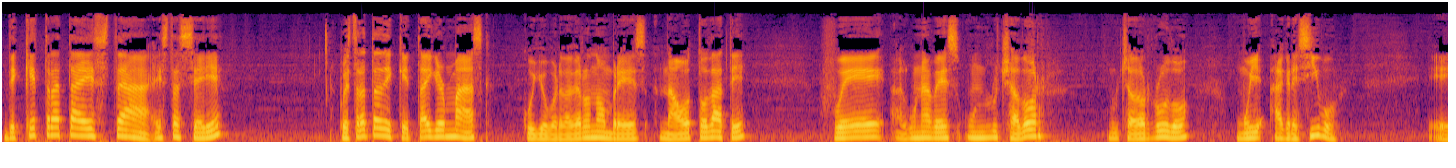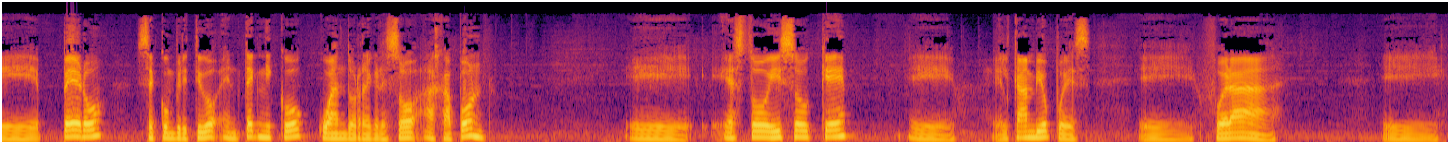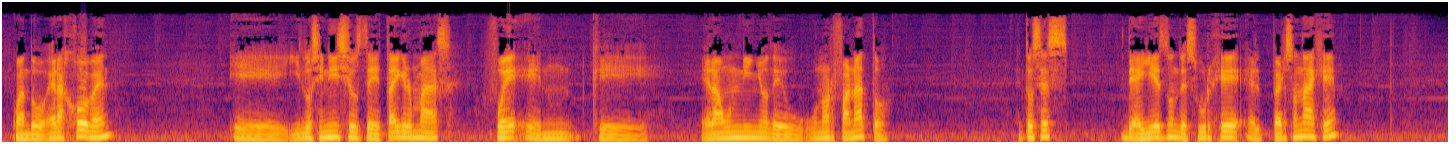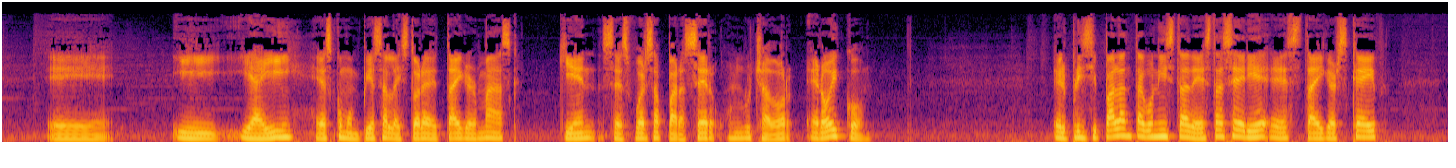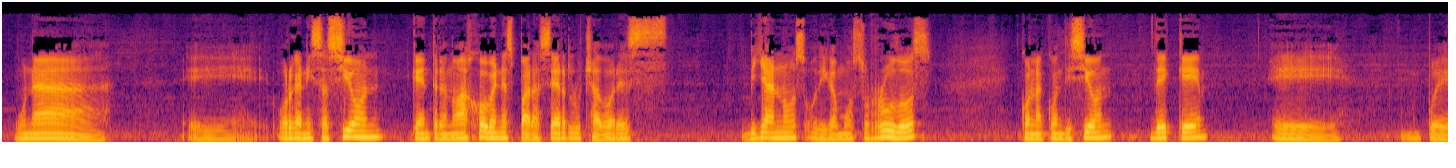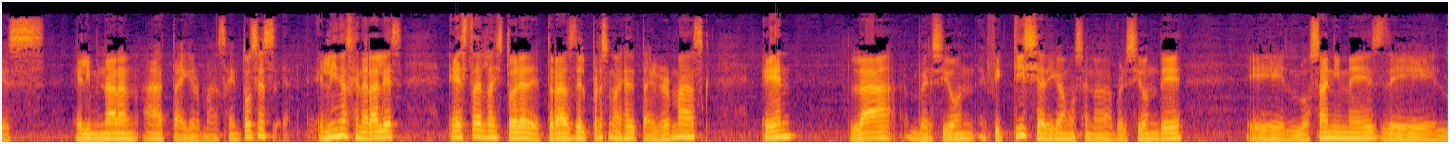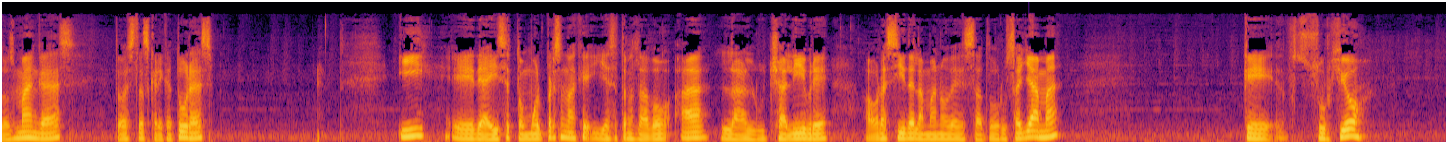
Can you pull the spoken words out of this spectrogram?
¿De qué trata esta, esta serie? Pues trata de que Tiger Mask, cuyo verdadero nombre es Naoto Date, fue alguna vez un luchador, un luchador rudo, muy agresivo, eh, pero se convirtió en técnico cuando regresó a Japón. Eh, esto hizo que eh, el cambio pues fuera cuando era joven y los inicios de Tiger Mask fue en que era un niño de un orfanato. Entonces, de ahí es donde surge el personaje. Eh, y, ahí es como empieza la historia de Tiger Mask, quien se esfuerza para ser un luchador heroico. El principal antagonista de esta serie es Tiger Escape, una eh, organización que entrenó a jóvenes para ser luchadores villanos o digamos rudos con la condición de que eh, pues eliminaran a Tiger Mask. Entonces, en líneas generales, esta es la historia detrás del personaje de Tiger Mask en la versión ficticia, digamos, en la versión de eh, los animes, de los mangas, todas estas caricaturas y eh, de ahí se tomó el personaje y ya se trasladó a la lucha libre, ahora sí de la mano de Satoru Sayama, que surgió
